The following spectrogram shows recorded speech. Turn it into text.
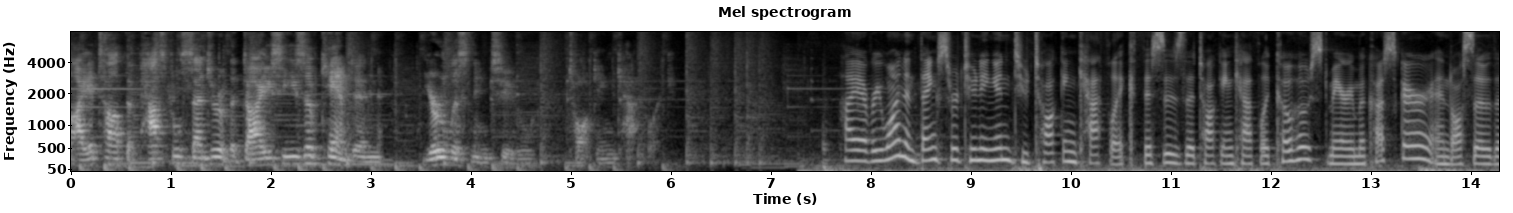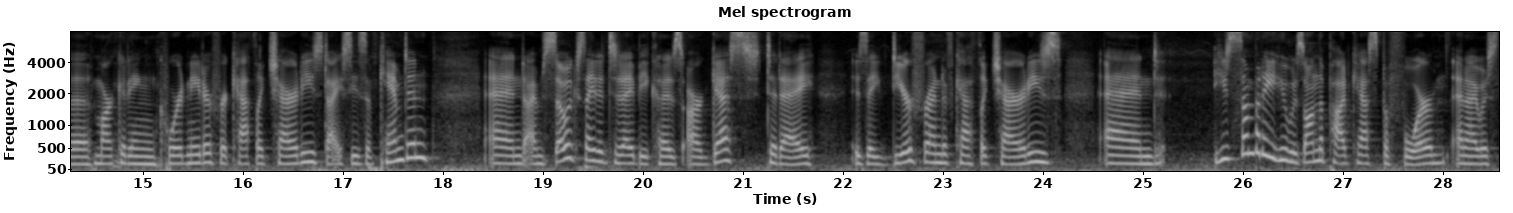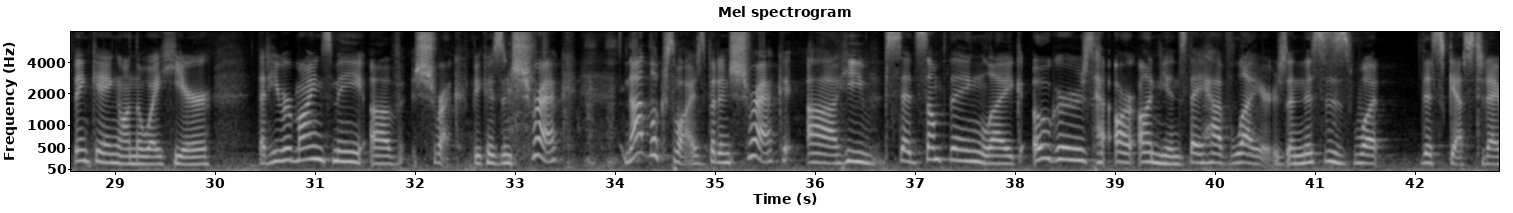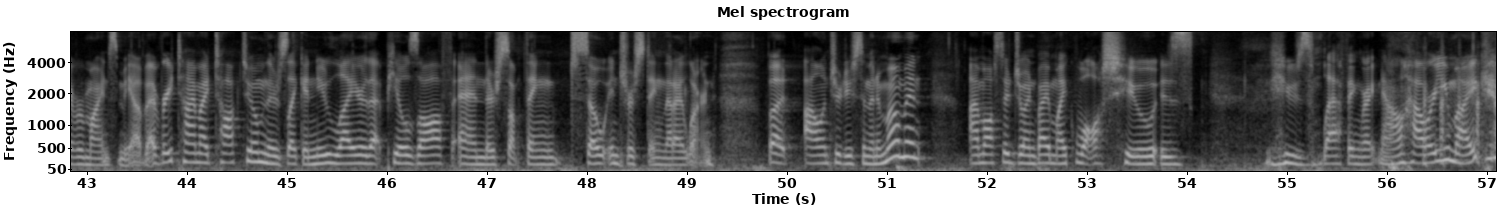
high atop the pastoral center of the Diocese of Camden, you're listening to Talking Catholic. Hi, everyone, and thanks for tuning in to Talking Catholic. This is the Talking Catholic co host, Mary McCusker, and also the marketing coordinator for Catholic Charities, Diocese of Camden. And I'm so excited today because our guest today is a dear friend of Catholic Charities, and he's somebody who was on the podcast before. And I was thinking on the way here that he reminds me of Shrek, because in Shrek, not looks wise, but in Shrek, uh, he said something like, Ogres are onions, they have layers. And this is what this guest today reminds me of. Every time I talk to him, there's like a new layer that peels off, and there's something so interesting that I learn. But I'll introduce him in a moment. I'm also joined by Mike Walsh, who is who's laughing right now. How are you, Mike?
